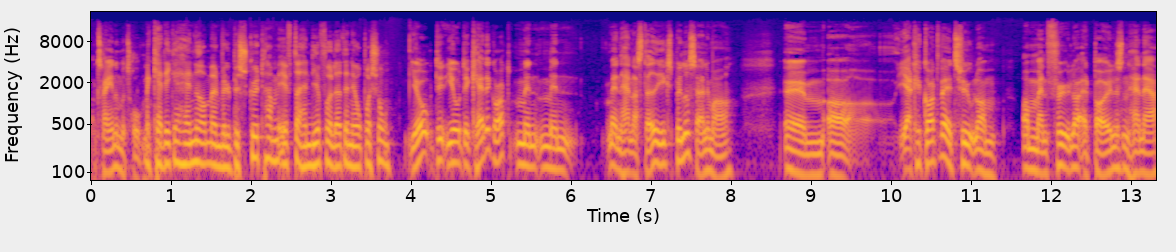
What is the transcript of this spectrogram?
og trænet med truppen. Men kan det ikke have handlet om, at man vil beskytte ham, efter han lige har fået lavet den operation? Jo, det, jo, det kan det godt, men, men, men han har stadig ikke spillet særlig meget. Øhm, og jeg kan godt være i tvivl om, om man føler, at Bøjlesen han er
